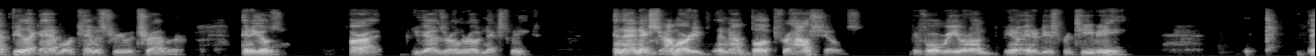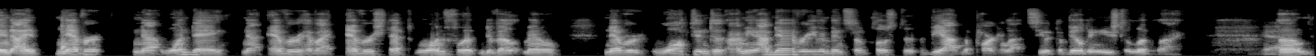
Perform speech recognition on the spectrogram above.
I feel like I have more chemistry with Trevor, and he goes, all right, you guys are on the road next week, and that next I'm already and I'm booked for house shows before we even on you know introduced for TV, and I never not one day, not ever have I ever stepped one foot in developmental never walked into i mean i've never even been so close to be out in the parking lot and see what the building used to look like. Yeah. um,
